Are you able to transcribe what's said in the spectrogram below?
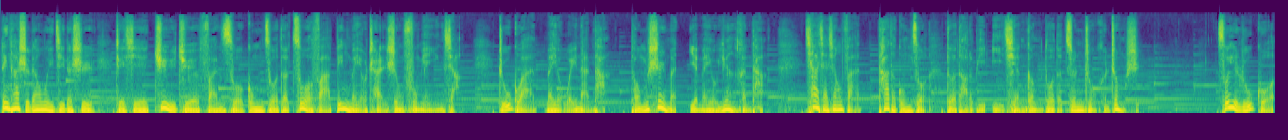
令他始料未及的是，这些拒绝繁琐工作的做法并没有产生负面影响，主管没有为难他，同事们也没有怨恨他，恰恰相反，他的工作得到了比以前更多的尊重和重视。所以，如果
